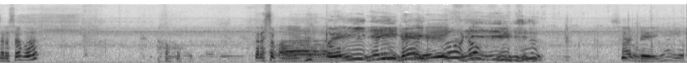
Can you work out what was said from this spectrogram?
Terus apa? Terasa apa? Hei, hei, hei. Oh, no. Adanya yuk.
